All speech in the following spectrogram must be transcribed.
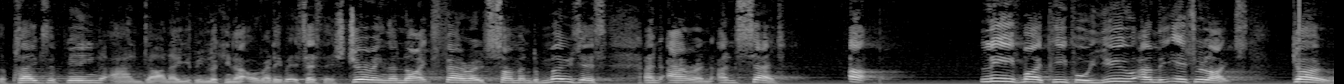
the plagues have been, and I know you've been looking at already, but it says this. During the night, Pharaoh summoned Moses and Aaron and said, Up, leave my people, you and the Israelites. Go,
